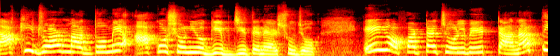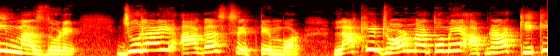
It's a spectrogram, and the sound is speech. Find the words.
লাকি ড্রর মাধ্যমে আকর্ষণীয় গিফট জিতে নেওয়ার সুযোগ। এই অফারটা চলবে টানা তিন মাস ধরে, July, August, September. Lucky draw মাধ্যমে আপনারা কি কি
